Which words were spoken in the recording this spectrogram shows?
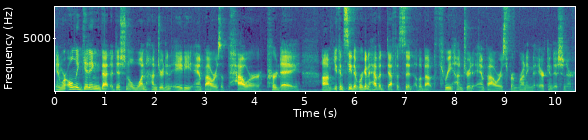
and we're only getting that additional 180 amp hours of power per day, um, you can see that we're going to have a deficit of about 300 amp hours from running the air conditioner.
